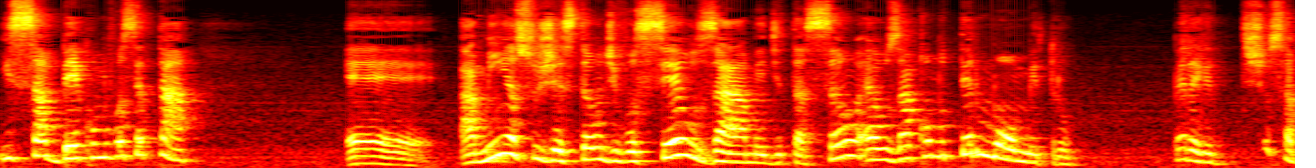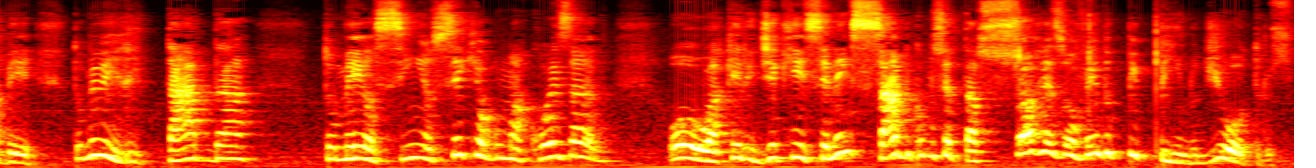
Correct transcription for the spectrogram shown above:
e saber como você tá. É, a minha sugestão de você usar a meditação é usar como termômetro. Peraí, deixa eu saber. Tô meio irritada, tô meio assim, eu sei que alguma coisa. Ou aquele dia que você nem sabe como você tá, só resolvendo pepino de outros.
